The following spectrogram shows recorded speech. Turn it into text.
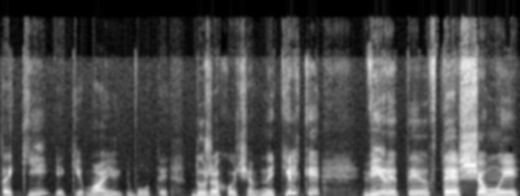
такі, які мають бути. Дуже хочемо не тільки вірити в те, що ми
